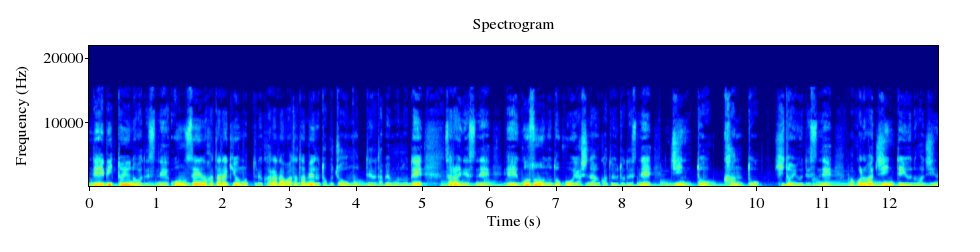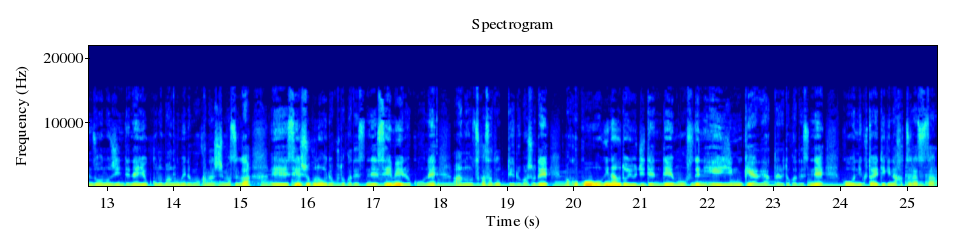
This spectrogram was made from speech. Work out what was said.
で、エビというのはですね、温性の働きを持っている、体を温める特徴を持っている食べ物で、さらにですね、えー、五臓のどこを養うかというとですね、腎と肝と火というですね、まあ、これは腎っていうのは腎臓の腎でねよくこの番組でもお話ししますが、えー、生殖能力とかですね生命力をねあの司っている場所で、まあ、ここを補うという時点でもうすでにエイジングケアであったりとかですねこう肉体的なはつらつさ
